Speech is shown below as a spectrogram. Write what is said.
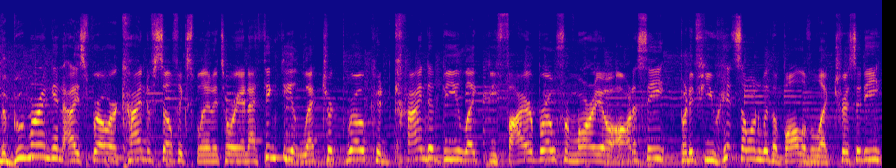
The Boomerang and Ice Bro are kind of self-explanatory, and I think the Electric Bro could kind of be like the Fire Bro from Mario Odyssey, but if you hit someone with a ball of electricity,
